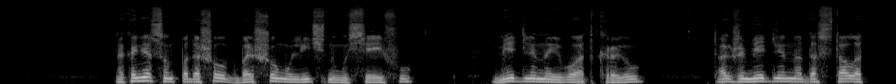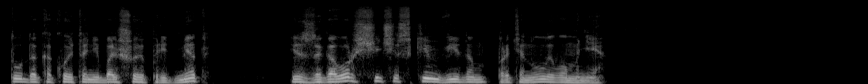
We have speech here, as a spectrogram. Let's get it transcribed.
Наконец он подошел к большому личному сейфу, медленно его открыл, также медленно достал оттуда какой-то небольшой предмет и с заговорщическим видом протянул его мне.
